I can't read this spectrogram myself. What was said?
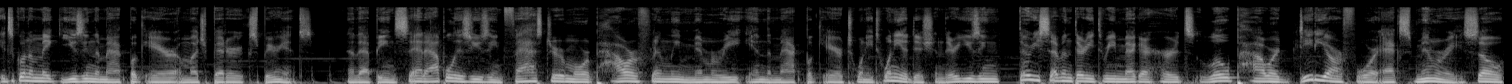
It's going to make using the MacBook Air a much better experience. Now that being said, Apple is using faster, more power-friendly memory in the MacBook Air 2020 edition. They're using 3733 megahertz low-power DDR4X memory. So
